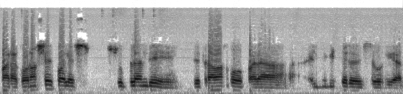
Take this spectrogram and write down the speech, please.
para conocer cuál es su plan de, trabajo para el Ministerio de Seguridad.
